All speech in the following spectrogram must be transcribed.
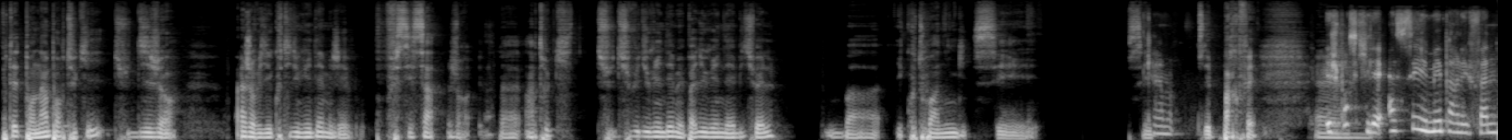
peut-être pour n'importe qui, tu te dis genre ah j'ai envie d'écouter du Green Day mais j'ai c'est ça genre bah, un truc tu, tu veux du Green Day mais pas du Green Day habituel bah écoute Warning c'est c'est parfait. Et je pense qu'il est assez aimé par les fans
